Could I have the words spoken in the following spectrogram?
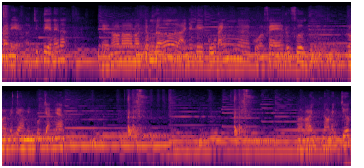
phải để ở trước tiên hết đó để nó nó nó chống đỡ lại những cái cú đánh của phe đối phương. Rồi bây giờ mình vô trận nha. Rồi nó đánh, nó đánh trước.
